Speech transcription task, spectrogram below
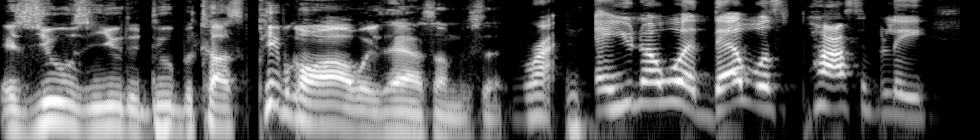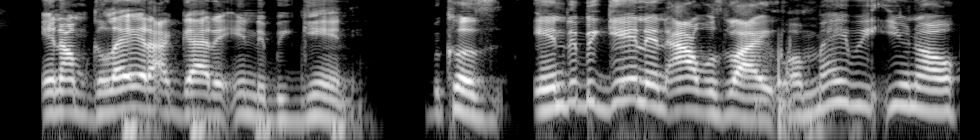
is using you to do? Because people gonna always have something to say. Right. And you know what? That was possibly, and I'm glad I got it in the beginning. Because in the beginning, I was like, well, maybe, you know,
